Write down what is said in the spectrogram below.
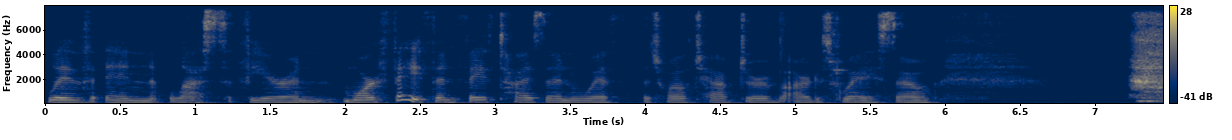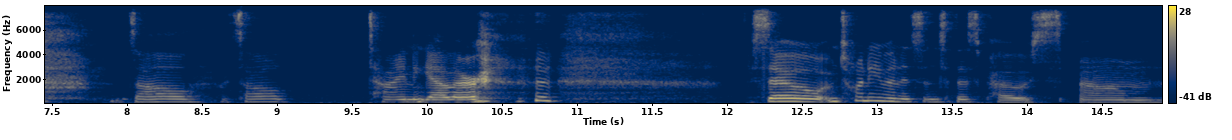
live in less fear and more faith. And faith ties in with the 12th chapter of the Artist Way. So it's all it's all tying together. so I'm 20 minutes into this post. Um,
